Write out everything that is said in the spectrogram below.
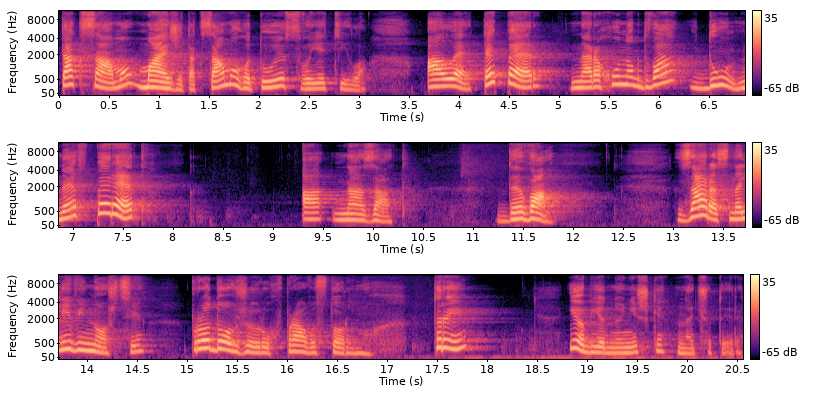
так само, майже так само готую своє тіло. Але тепер на рахунок 2 йду не вперед, а назад. Два. Зараз на лівій ножці продовжую рух в праву сторону. Три. І об'єдную ніжки на 4.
